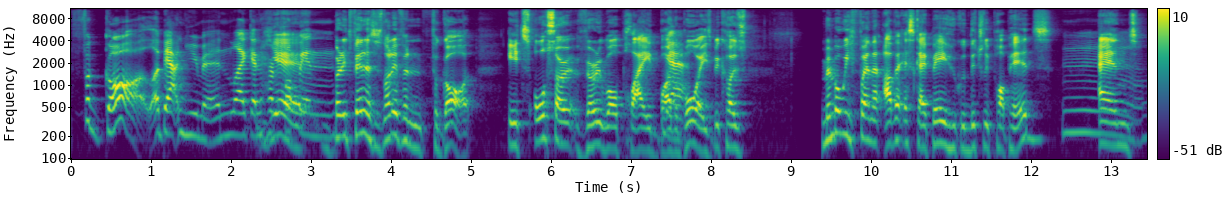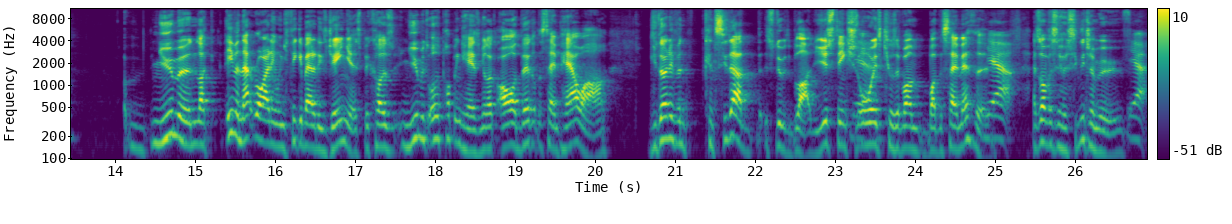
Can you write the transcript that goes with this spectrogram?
forgot about Neuman, like and her popping. But in fairness, it's not even forgot. It's also very well played by Yeah. the boys because remember we found that other escapee who could literally pop heads, Mm. and Neuman, like even that writing, when you think about it, is genius because Neuman's always popping heads, and you're like, oh, they've got the same power. You don't even consider it's to do with blood. You just think she Yeah. always kills everyone by the same method. Yeah. It's obviously her signature move. Yeah.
